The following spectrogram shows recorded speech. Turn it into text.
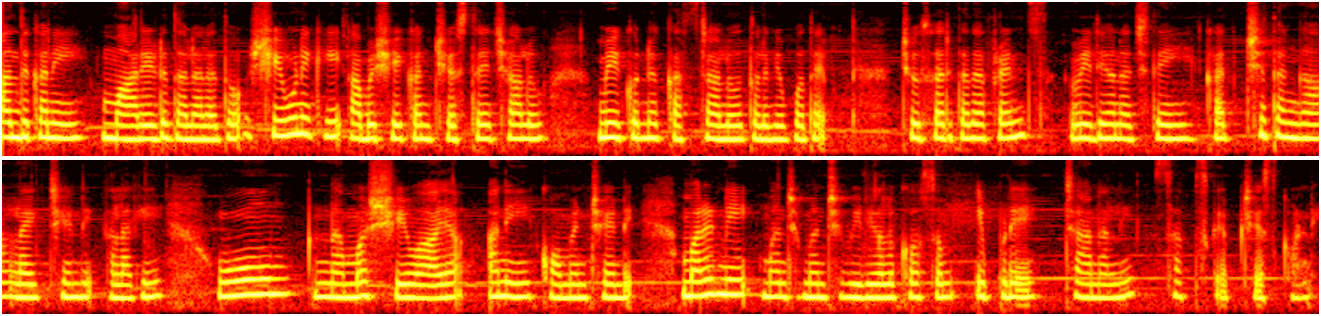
అందుకని మారేడు దళాలతో శివునికి అభిషేకం చేస్తే చాలు. మీకున్న కష్టాలు తొలగిపోతాయి. చూసారు కదా ఫ్రెండ్స్? వీడియో నచ్చితే ఖచ్చితంగా లైక్ చేయండి. అలాగే ఓం నమ శివాయ అని కామెంట్ చేయండి. మరిన్ని మంచి మంచి వీడియోల కోసం ఇప్పుడే ఛానల్ని సబ్స్క్రైబ్ చేసుకోండి.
